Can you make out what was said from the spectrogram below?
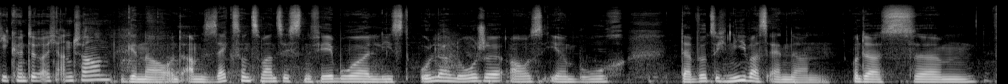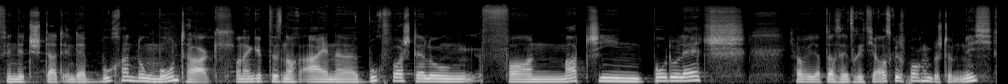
Die könnt ihr euch anschauen. Genau, und am 26. Februar liest Ulla Loge aus ihrem Buch Da wird sich nie was ändern. Und das ähm, findet statt in der Buchhandlung Montag. Und dann gibt es noch eine Buchvorstellung von Marcin Podolec. Ich hoffe, ich habe das jetzt richtig ausgesprochen, bestimmt nicht.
